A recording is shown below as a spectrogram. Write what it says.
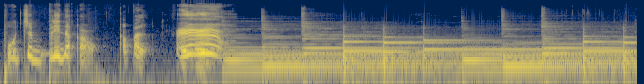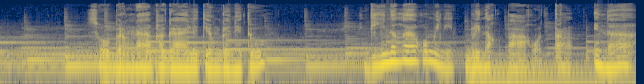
Puta, blinak ako. Kapal. Sobrang nakakagalit yung ganito. Hindi na nga ako minit, blinak pa ako. Tang ina.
